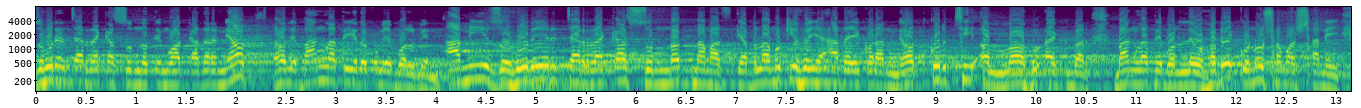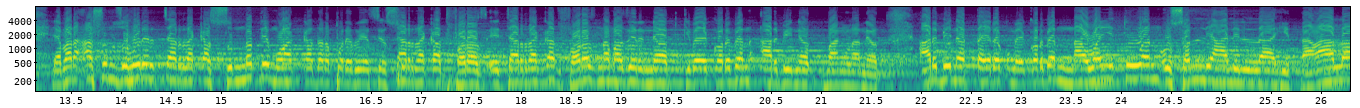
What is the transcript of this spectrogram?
জোহরের চার রাকাত সুন্নতে মুআক্কাদার নিয়ত তাহলে বাংলাতে এরকমই বলবেন আমি জোহরের চার রাকাত সুন্নত নামাজ কেবলামুখী হয়ে আদায় করার নিয়ত করছি আল্লাহু আকবার বাংলাতে বললেও হবে কোনো সমস্যা নেই এবার আসুন জোহরের চার রাকাত সুন্নতে মুআক্কাদার পরে রয়েছে চার রাকাত ফরজ। এই চার রাকাত ফরজ নামাজের নিয়ত কীভাবে করবেন? আরবি নিয়ত, বাংলা নিয়ত। আরবি নিয়তটা এরকমই করবেন, নাওয়াইতুয়ান উসাল্লি আলিল্লাহি তাআলা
